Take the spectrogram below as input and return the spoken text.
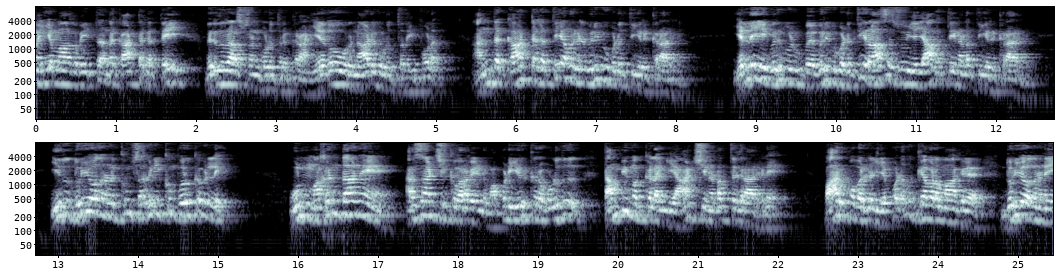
மையமாக வைத்து அந்த காட்டகத்தை விருதுராஷ்டிரன் கொடுத்திருக்கிறான். ஏதோ ஒரு நாடு கொடுத்ததை போல. அந்த காட்டகத்தை அவர்கள் விரிவுபடுத்தி இருக்கிறார்கள். எல்லையை விரிவு விரிவுபடுத்தி ராசசூய யாகத்தை நடத்தி இருக்கிறார்கள். இது துரியோதனனுக்கும் சகுனிக்கும் பொறுக்கவில்லை. உன் மகன்தானே அரசாட்சிக்கு வர வேண்டும். அப்படி இருக்கிற பொழுது தம்பி மக்கள் அங்கே ஆட்சி நடத்துகிறார்களே. பார்ப்பவர்கள் எவ்வளவு கேவலமாக துரியோதனனை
